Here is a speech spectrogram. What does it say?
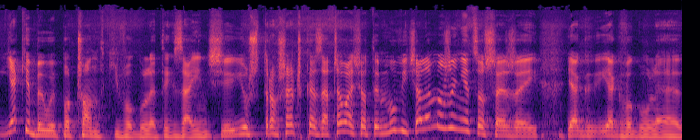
jakie były początki w ogóle tych zajęć? Już troszeczkę zaczęłaś o tym mówić, ale może nieco szerzej. Jak, jak w ogóle y,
